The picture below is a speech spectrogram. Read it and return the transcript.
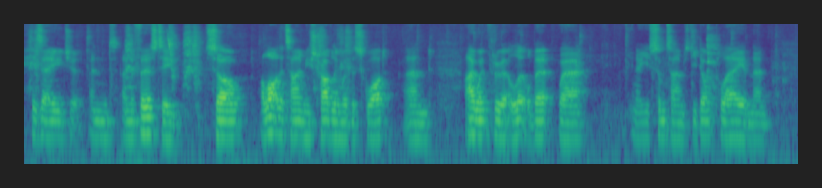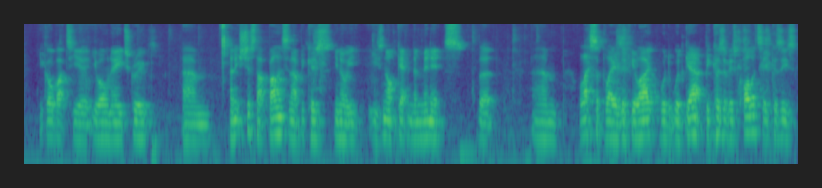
his age and and the first team. So a lot of the time he's travelling with the squad, and I went through it a little bit where you know you sometimes you don't play and then you go back to your, your own age group, um, and it's just that balancing out because you know he, he's not getting the minutes that um, lesser players, if you like, would would get because of his quality because he's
